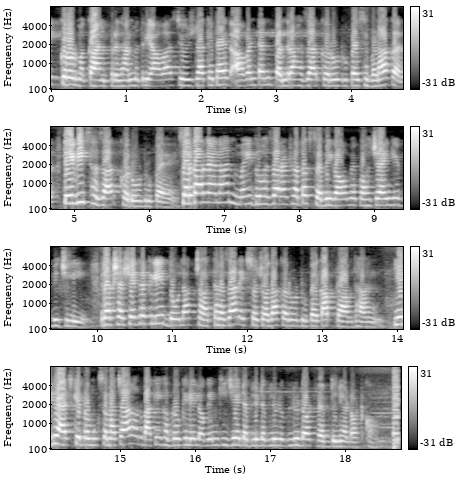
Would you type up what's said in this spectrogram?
एक करोड़ मकान। प्रधानमंत्री आवास योजना के तहत आवंटन पंद्रह हज़ार करोड़ रुपए ऐसी बढ़ाकर तेईस हज़ार करोड़ रूपए। सरकार का ऐलान मई 2018 तक सभी गाँव में पहुँचाएँगे बिजली। रक्षा क्षेत्र के लिए दो लाख चौहत्तर हज़ार एक सौ चौदह करोड़ रुपए का प्रावधान। ये थे आज के प्रमुख समाचार और बाकी खबरों के लिए लॉग इन कीजिए W W W dot Webdunia dot www.gmail.com.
